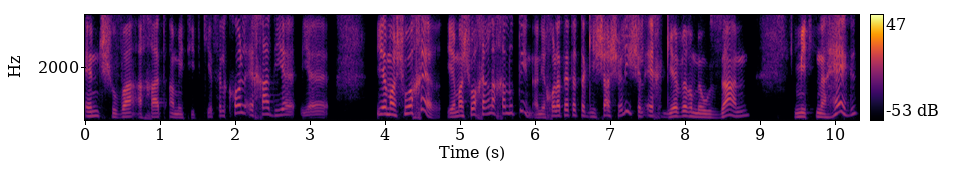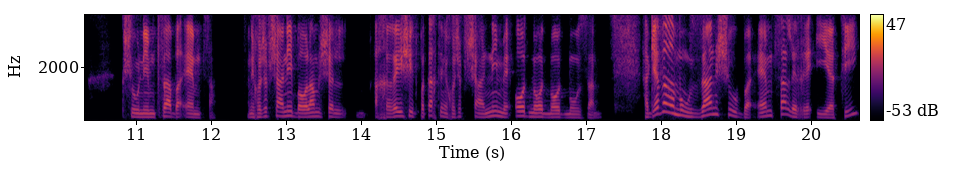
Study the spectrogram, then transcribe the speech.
אין תשובה אחת אמיתית כי אצל כל אחד יהיה, יהיה, יהיה משהו אחר, יהיה משהו אחר לחלוטין. אני יכול לתת את הגישה שלי של איך גבר מאוזן מתנהג כשהוא נמצא באמצע. אני חושב שאני בעולם של אחרי שהתפתחתי אני חושב שאני מאוד מאוד מאוד מאוזן. הגבר המאוזן שהוא באמצע לראייתי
